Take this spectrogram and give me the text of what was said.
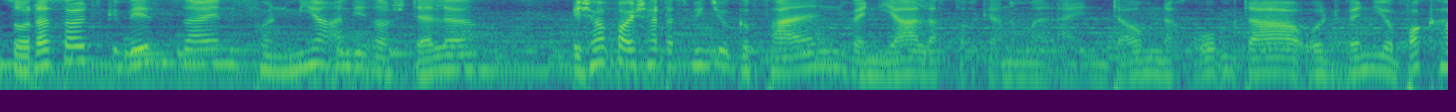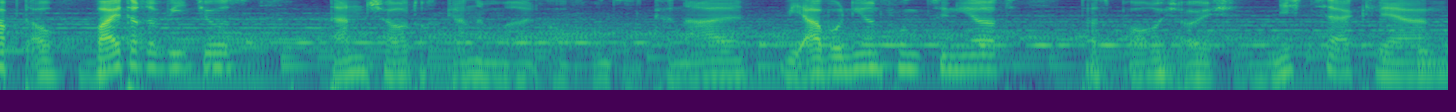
So, das soll es gewesen sein von mir an dieser Stelle. Ich hoffe, euch hat das Video gefallen. Wenn ja, lasst doch gerne mal einen Daumen nach oben da. Und wenn ihr Bock habt auf weitere Videos, dann schaut doch gerne mal auf unseren Kanal. Wie Abonnieren funktioniert, das brauche ich euch nicht zu erklären.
